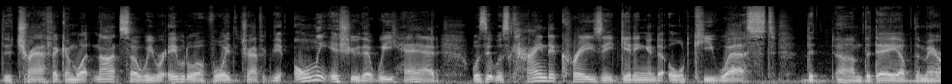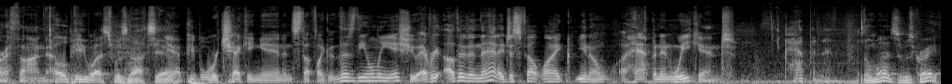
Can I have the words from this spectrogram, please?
the traffic and whatnot, so we were able to avoid the traffic. The only issue that we had was it was kind of crazy getting into Old Key West the um, the day of the marathon. Uh, Old Key West was nuts. Yeah. yeah, people were checking in and stuff like that. That's the only issue. Every other than that, it just felt like you know a happening weekend. happening. It was. It was great.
